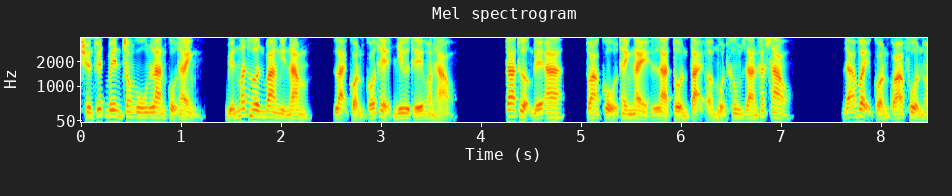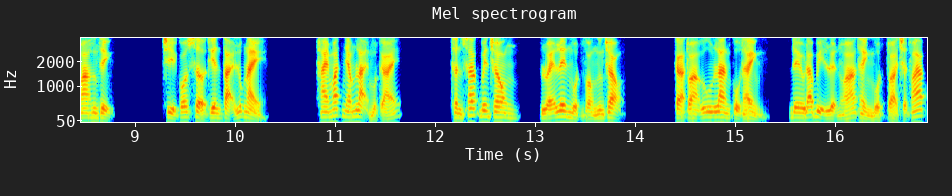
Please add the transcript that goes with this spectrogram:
truyền thuyết bên trong u lan cổ thành, biến mất hơn ba nghìn năm, lại còn có thể như thế hoàn hảo. Ta thượng đế a, tòa cổ thành này là tồn tại ở một không gian khác sao? Đã vậy còn quá phồn hoa hương thịnh. Chỉ có sở thiên tại lúc này. Hai mắt nhắm lại một cái. Thân xác bên trong, lóe lên một vòng ngưng trọng. Cả tòa u lan cổ thành đều đã bị luyện hóa thành một tòa trận pháp.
